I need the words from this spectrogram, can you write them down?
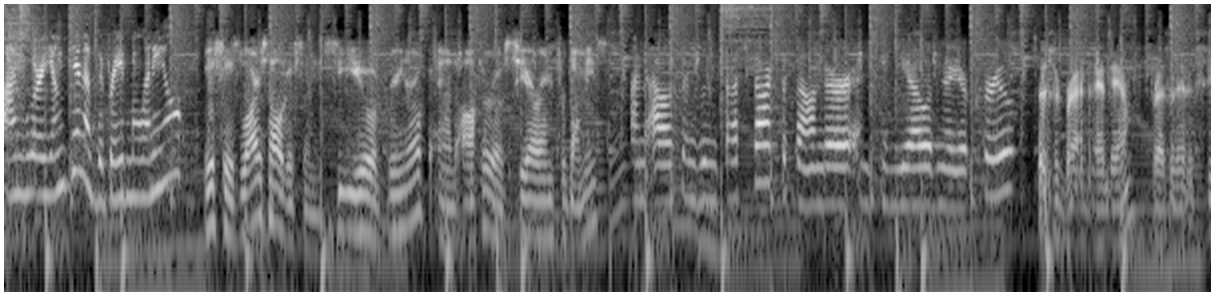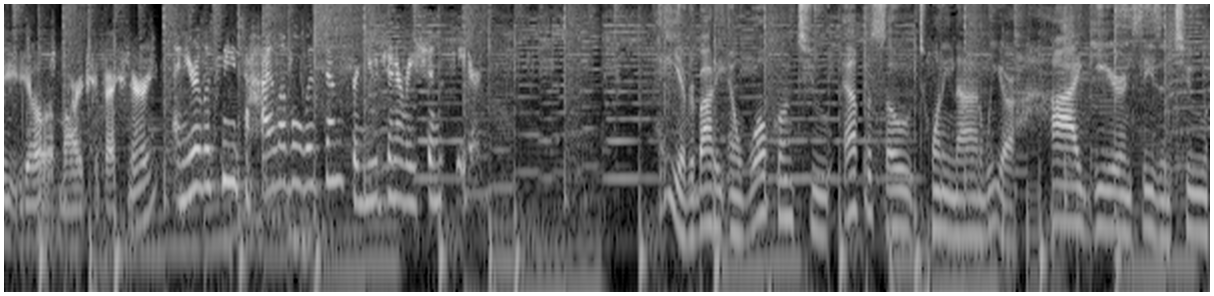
I'm Laura Youngkin of The Brave Millennial. This is Lars Helgeson, CEO of Greenrope and author of CRM for Dummies. I'm Allison Bloom Feststock, the founder and CEO of Know Your Crew. This is Brad Van Dam, President and CEO of Marich Confectionery. And you're listening to High Level Wisdom for New Generation Leaders. Hey, everybody, and welcome to episode 29. We are high gear in season two.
